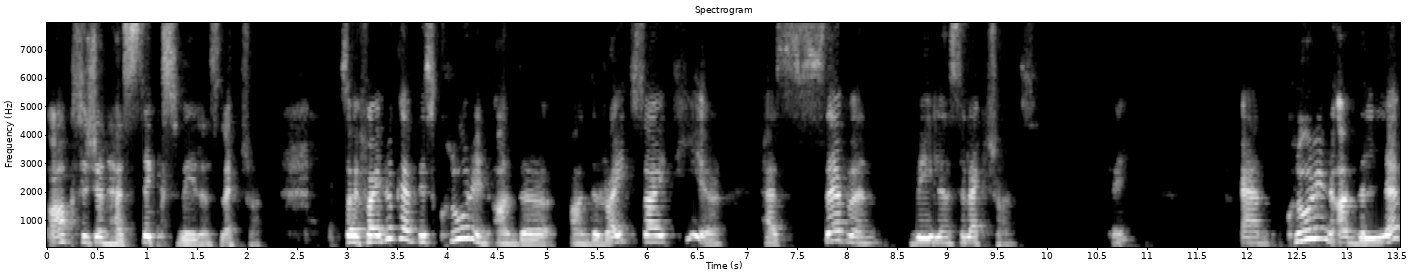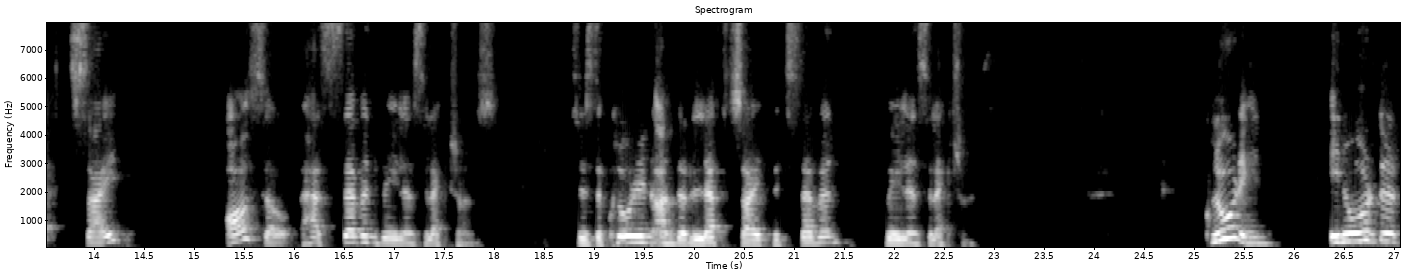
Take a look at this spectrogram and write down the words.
Oxygen has six valence electron. So if I look at this chlorine on the, on the right side here, has seven valence electrons, okay? And chlorine on the left side also has seven valence electrons. So it's the chlorine on the left side with seven valence electrons. Chlorine, in order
